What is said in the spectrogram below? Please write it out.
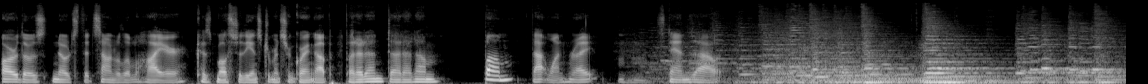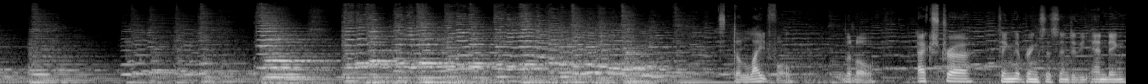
are those notes that sound a little higher because most of the instruments are going up. Ba-da-dun, da-da-dum, bum. That one, right? Mm-hmm. Stands out. It's delightful. Little extra thing that brings us into the ending.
